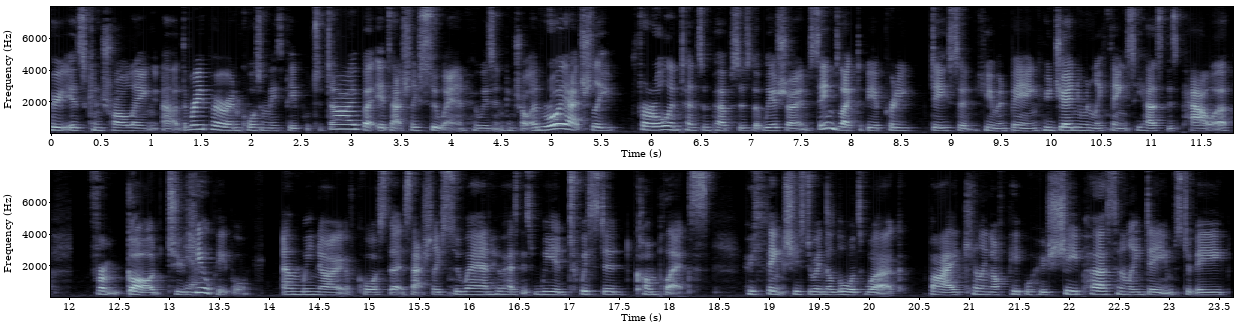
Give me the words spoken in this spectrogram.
who is controlling uh, the Reaper and causing these people to die, but it's actually Sue Ann who is in control. And Roy actually, for all intents and purposes that we're shown, seems like to be a pretty decent human being who genuinely thinks he has this power from God to Yeah. heal people. And we know, of course, that it's actually Sue Ann who has this weird, twisted complex who thinks she's doing the Lord's work by killing off people who she personally deems to be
